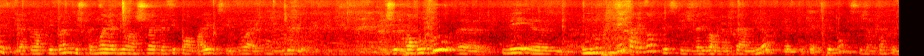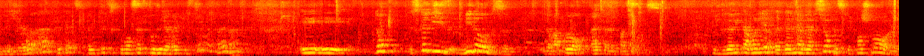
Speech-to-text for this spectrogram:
Est-ce qu'il va falloir que, que je prenne moins l'avion en chemin placé pour en parler Parce que moi, avec mon boulot, euh, je le prends beaucoup. euh, mais euh, niveau privé, par exemple, est-ce que je vais voir mon frère à New York Peut-être que non, parce que j'ai un frère que je vais. Ah, peut-être, peut-être commencer à se poser la vraie question, quand même. hein. Et, et donc, ce que disent Meadows, le rapport à la croissance, je vous invite à relire la dernière version parce que franchement, euh,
